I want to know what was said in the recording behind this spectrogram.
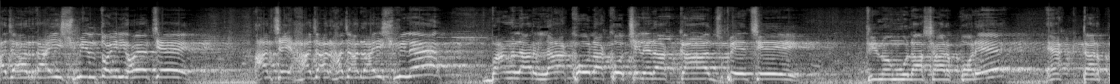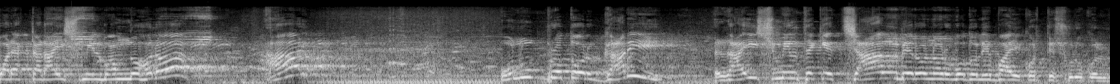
হাজার রাইস মিল তৈরি হয়েছে। আর সেই হাজার হাজার রাইস মিলে বাংলার লাখো লাখো ছেলেরা কাজ পেয়েছে। তৃণমূল আসার পরে একটার পর একটা রাইস মিল বন্ধ হলো। আর অনুব্রতর গাড়ি রাইস মিল থেকে চাল বেরোনোর বদলে বাই করতে শুরু করল।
